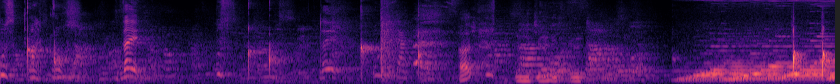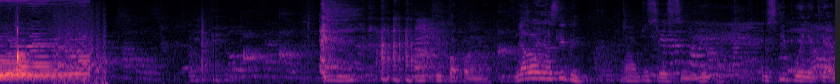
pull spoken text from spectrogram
Os carros. Daí. Os carros. Daí. Os carros. Huh? In the journey, good. Keep up on me. Yeah, well, you're sleeping. No, I'm just resting. You, you sleep when you can.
